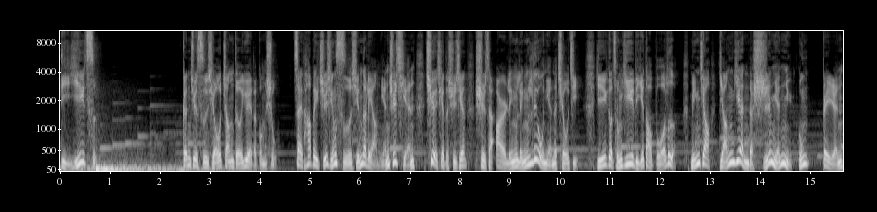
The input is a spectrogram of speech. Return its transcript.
第一次。根据死囚张德月的供述，在他被执行死刑的两年之前，确切的时间是在二零零六年的秋季，一个从伊犁到伯乐、名叫杨艳的石棉女工被人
